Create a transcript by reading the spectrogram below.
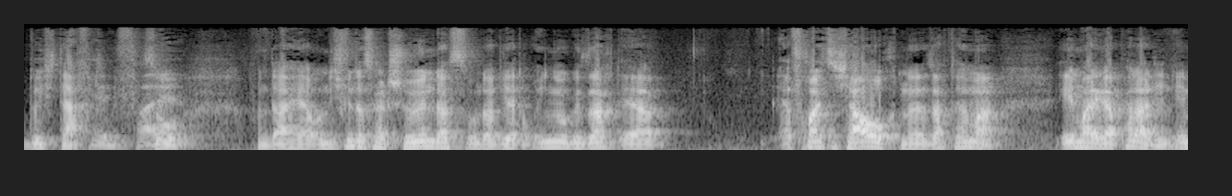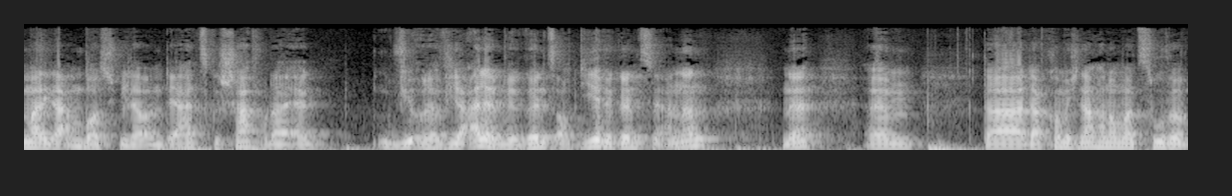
durchdacht. Auf jeden Fall. So. Von daher, und ich finde das halt schön, dass, oder wie hat auch Ingo gesagt, er, er freut sich ja auch, ne? Er sagt, hör mal, ehemaliger Paladin, ehemaliger Amboss-Spieler und er hat es geschafft, oder er, wir, oder wir alle, wir gönnen es auch dir, wir gönnen es den anderen, ne? Ähm, da, da komme ich nachher nochmal zu. Wir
